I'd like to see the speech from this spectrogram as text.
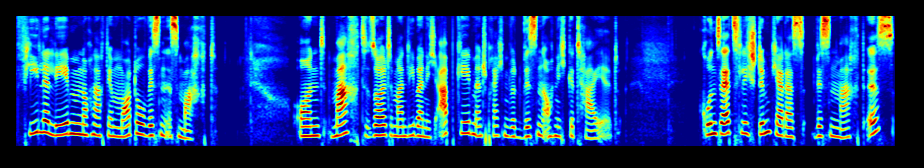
viele leben noch nach dem Motto, Wissen ist Macht. Und Macht sollte man lieber nicht abgeben, entsprechend wird Wissen auch nicht geteilt. Grundsätzlich stimmt ja, dass Wissen Macht ist,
